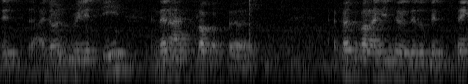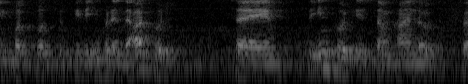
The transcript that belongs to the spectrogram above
This I don't really see. And then I have a flock of birds. Uh, First of all, I need to a little bit think what, what would be the input and the output. Say the input is some kind of uh,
